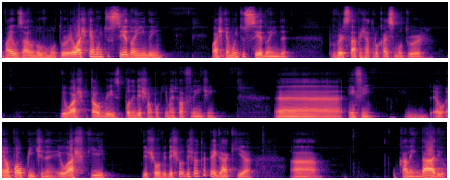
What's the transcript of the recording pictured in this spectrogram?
vai usar um novo motor? Eu acho que é muito cedo ainda, hein? Eu acho que é muito cedo ainda para o Verstappen já trocar esse motor. Eu acho que talvez podem deixar um pouquinho mais para frente, hein? É, enfim, é, é, um palpite, né? Eu acho que. Deixa eu ver, deixa eu, deixa eu até pegar aqui a, a o calendário.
